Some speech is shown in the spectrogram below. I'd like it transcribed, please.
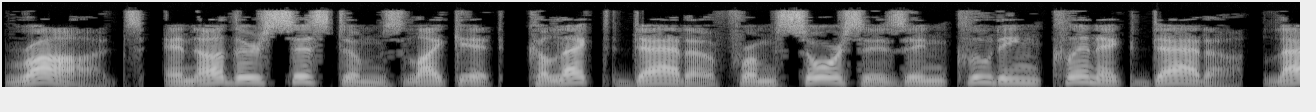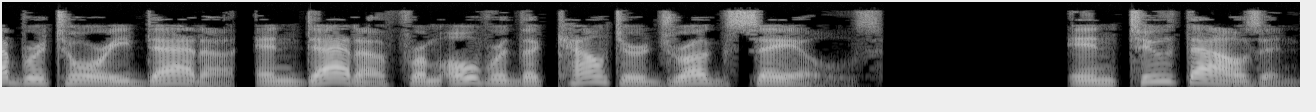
RODS, and other systems like it, collect data from sources including clinic data, laboratory data, and data from over-the-counter drug sales. In 2000,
